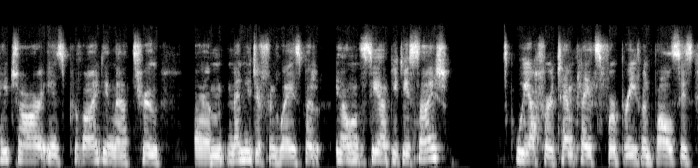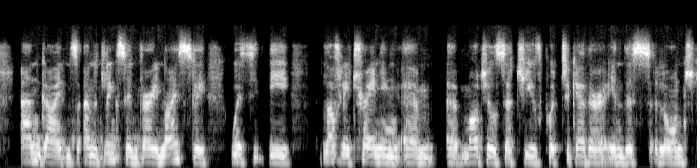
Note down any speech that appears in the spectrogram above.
HR is providing that through um, many different ways. But on the CIPD site, we offer templates for bereavement policies and guidance, and it links in very nicely with the lovely training um, uh, modules that you've put together in this launch.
